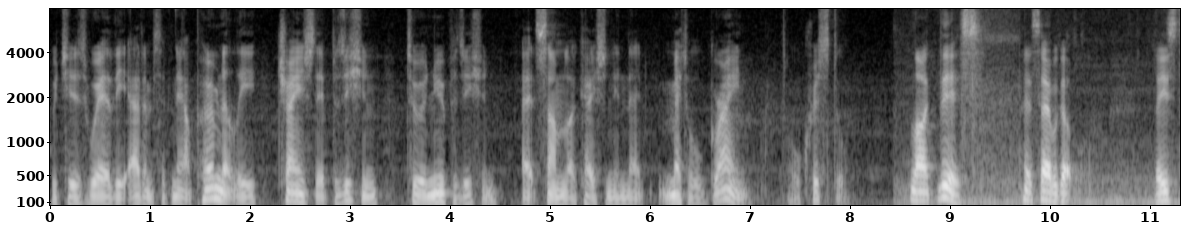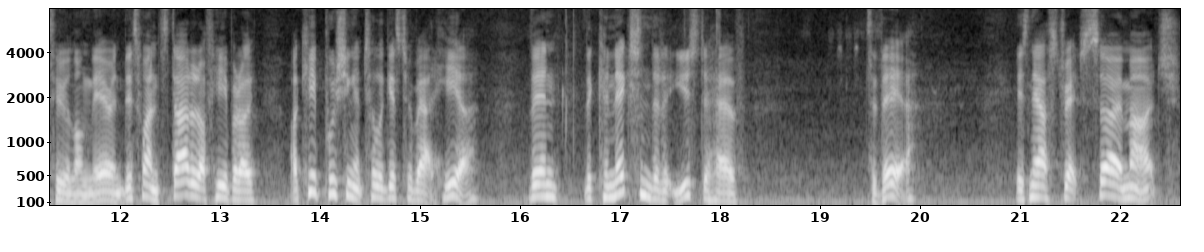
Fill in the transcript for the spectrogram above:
which is where the atoms have now permanently changed their position to a new position at some location in that metal grain or crystal. Like this. Let's say we've got these two along there, and this one started off here, but I, I keep pushing it till it gets to about here. Then the connection that it used to have to there is now stretched so much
